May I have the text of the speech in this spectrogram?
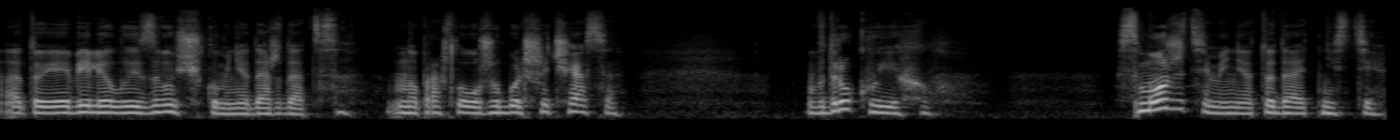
А то я велела извозчику меня дождаться, но прошло уже больше часа. Вдруг уехал. Сможете меня туда отнести?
